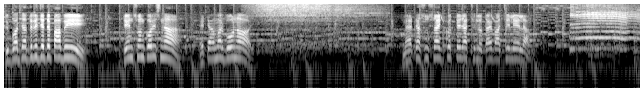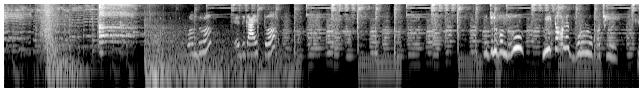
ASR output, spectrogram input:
তুই বরযাত্রী যেতে পাবি। টেনশন করিস না এটা আমার বউ নয়। মেয়েটা সুসাইড করতে যাচ্ছিল তাই বাঁচিয়ে নিয়ে এলাম। এদিকে আয় তো। বুঝলি বন্ধু মেয়েটা অনেক বড় লোক আছে। কি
